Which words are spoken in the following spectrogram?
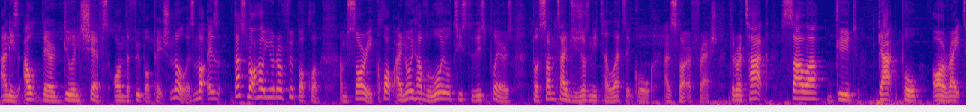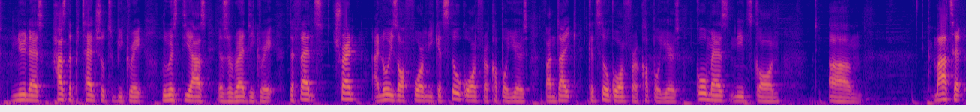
And he's out there doing shifts on the football pitch. No, it's not. It's, that's not how you run a football club. I'm sorry, Klopp. I know you have loyalties to these players, but sometimes you just need to let it go and start afresh. Their attack: Salah, good. Gakpo, all right. Nunez has the potential to be great. Luis Diaz is already great. Defense: Trent. I know he's off form. He could still go on for a couple of years. Van Dijk can still go on for a couple years. Gomez needs gone. Um, Matip,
